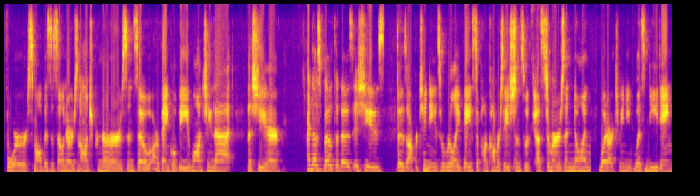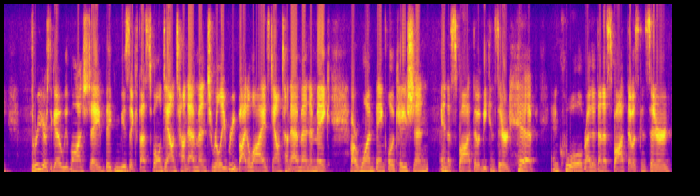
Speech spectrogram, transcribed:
for small business owners and entrepreneurs. And so our bank will be launching that this year. And those both of those issues those opportunities were really based upon conversations with customers and knowing what our community was needing. Three years ago, we launched a big music festival in downtown Edmond to really revitalize downtown Edmond and make our one bank location in a spot that would be considered hip and cool rather than a spot that was considered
